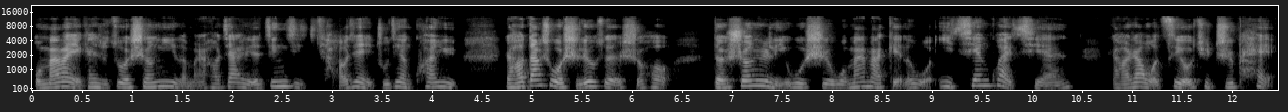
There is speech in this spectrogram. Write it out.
我妈妈也开始做生意了嘛，然后家里的经济条件也逐渐宽裕，然后当时我十六岁的时候。的生日礼物是我妈妈给了我一千块钱，然后让我自由去支配。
